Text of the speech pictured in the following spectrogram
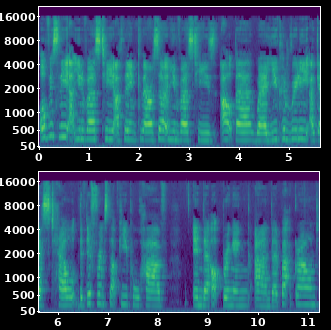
obviously at university i think there are certain universities out there where you can really i guess tell the difference that people have in their upbringing and their background.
